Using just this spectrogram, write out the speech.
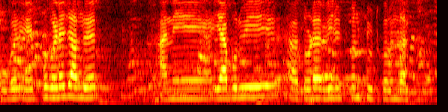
फुगडे फुगडे चालू आहेत. आणि यापूर्वी थोड्या रील्स पण शूट करून झाल्या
